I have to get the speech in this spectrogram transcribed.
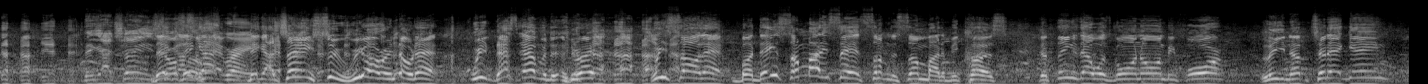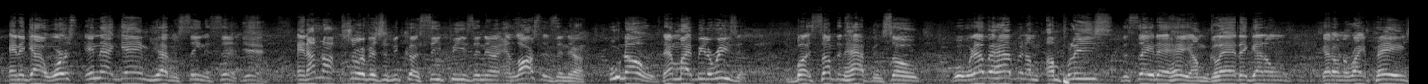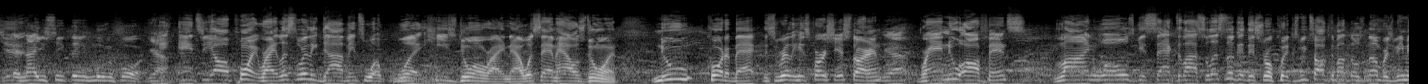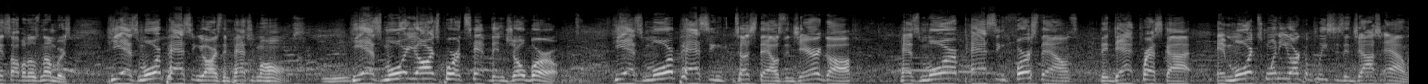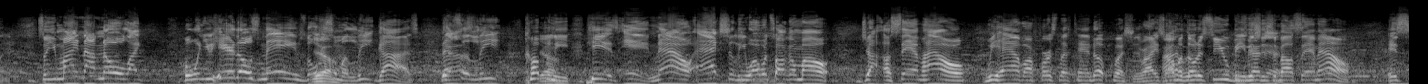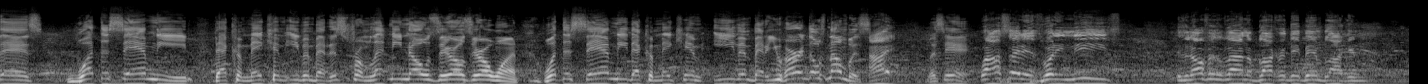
They got changed. They, they got right. they got changed too. We already know that. We that's evident, right? We saw that. But they somebody said something to somebody because the things that was going on before, leading up to that game, and it got worse in that game, you haven't seen it since. Yeah. And I'm not sure if it's just because CP's in there and Larson's in there. Who knows? That might be the reason. But something happened. So, well, whatever happened, I'm, I'm pleased to say that. Hey, I'm glad they got on got on the right page, Yeah. and now you see things moving forward. Yeah. And, and to y'all point, right? Let's really dive into what, what he's doing right now, what Sam Howell's doing. New quarterback. This is really his first year starting. Yeah. Brand new offense. Line woes, get sacked a lot. So let's look at this real quick because we talked about those numbers. We missed all of those numbers. He has more passing yards than Patrick Mahomes. Mm-hmm. He has more yards per attempt than Joe Burrow. He has more passing touchdowns than Jared Goff. Has more passing first downs than Dak Prescott and more 20-yard completions than Josh Allen. So you might not know, like, but when you hear those names, those Yeah. are some elite guys. That's Yeah. elite company he is in. Now, actually, while we're talking about Jo- uh, Sam Howell, we have our first left hand up question, right? So All I'm right, gonna throw this to you, Beam. It's just about Sam Howell. It says, "What does Sam need that could make him even better?" This is from Let Me Know 001. What does Sam need that could make him even better? You heard those numbers. All right. Let's hear it. Well, I'll say this: what he needs is an offensive line to block like they've been blocking.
